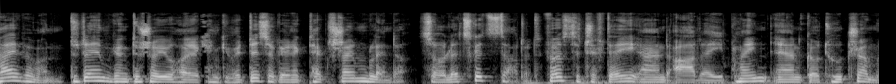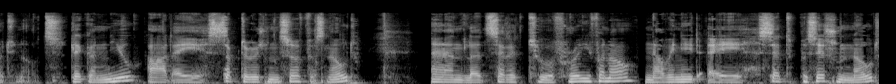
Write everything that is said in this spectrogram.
Hi everyone, today I'm going to show you how you can create this organic texture in Blender. So let's get started. First hit Shift A and add a plane and go to Geometry nodes. Click on New, add a subdivision surface node and let's set it to 3 for now. Now we need a set position node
